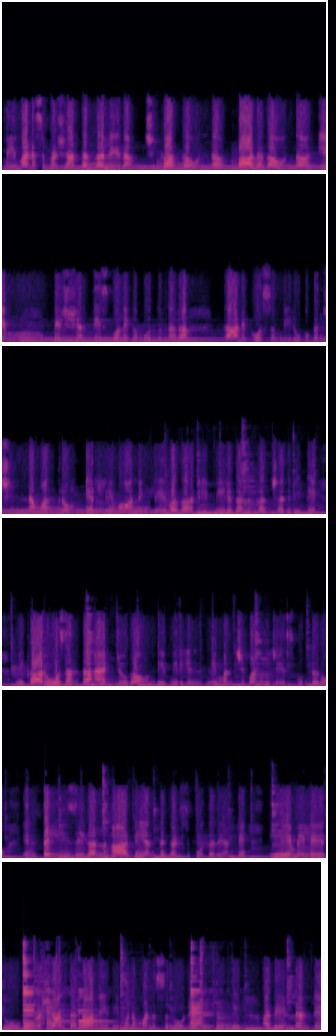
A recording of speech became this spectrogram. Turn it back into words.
మీ మనసు ప్రశాంతంగా లేదా చికాగ్గా ఉందా బాధగా ఉందా ఏం డెసిషన్ తీసుకోలేకపోతున్నారా? దానికోసం మీరు ఒక చిన్న మంత్రం ఎర్లీ మార్నింగ్ లేవగానే మీరు గనక చదివితే మీకు ఆ రోజంతా యాక్టివ్గా ఉండి మీరు ఎన్ని మంచి పనులు చేసుకుంటారో ఎంత ఈజీగా ఆ డే అంతా గడిచిపోతుంది అంటే ఏమీ లేదు. ప్రశాంతత అనేది మన మనసులోనే ఉంటుంది. అదేంటంటే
